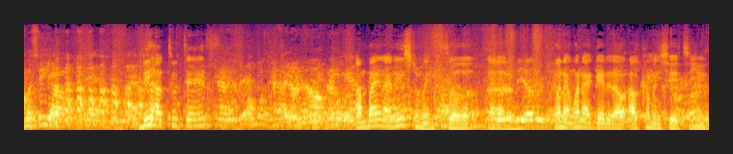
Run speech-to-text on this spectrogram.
Go see, uh, Do you have two tens? I don't know. I'm buying an instrument. So uh, when, I, when I get it, I'll, I'll come and show it to you.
